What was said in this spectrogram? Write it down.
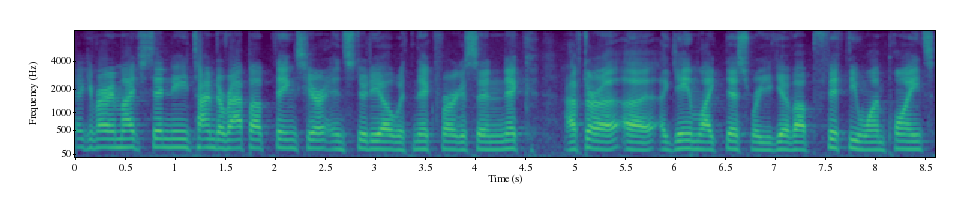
Thank you very much, Sydney. Time to wrap up things here in studio with Nick Ferguson. Nick, After a, a, a, game like this where you give up 51 points,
